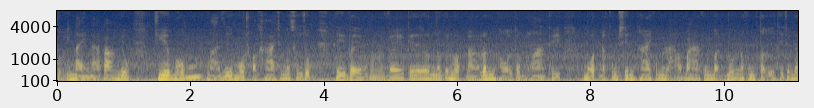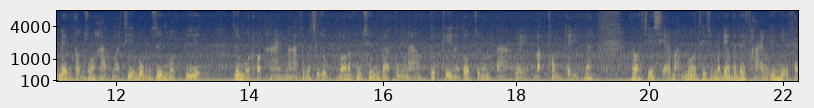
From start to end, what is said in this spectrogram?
chuỗi này là bao nhiêu? Chia 4 mà dư một hoặc hai chúng ta sử dụng. Thì về về cái, nó cái luật là luân hồi tuần hoàn thì một là cung sinh, hai cung lão, ba cung bận, bốn là cung tử. Thì chúng ta đếm tổng số hạt mà chia 4 dư một dư dư một hoặc hai là chúng ta sử dụng. Đó là cung sinh và cung não cực kỳ là tốt cho chúng ta về mặt phong thủy nhé rồi, chia sẻ bạn luôn thì chúng ta đeo bên tay phải có ý nghĩa khác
